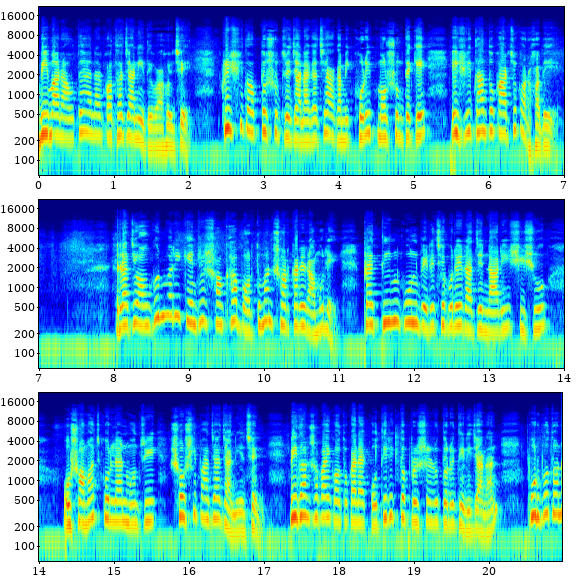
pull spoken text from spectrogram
বীমার আওতায় আনার কথা জানিয়ে দেওয়া হয়েছে। কৃষি দপ্তর সূত্রে জানা গেছে, আগামী খরিফ মরশুম থেকে এই সিদ্ধান্ত কার্যকর হবে। রাজ্যে অঙ্গনওয়াড়ি কেন্দ্রের সংখ্যা বর্তমান সরকারের আমলে প্রায় তিন গুণ বেড়েছে বলে রাজ্যের নারী, শিশু ও সমাজ কল্যাণ মন্ত্রী শশী পাঁজা জানিয়েছেন। বিধানসভায় গতকাল এক অতিরিক্ত প্রশ্নের উত্তরে তিনি জানান, পূর্বতন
